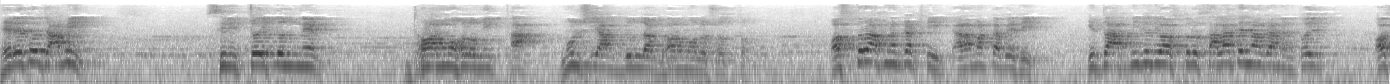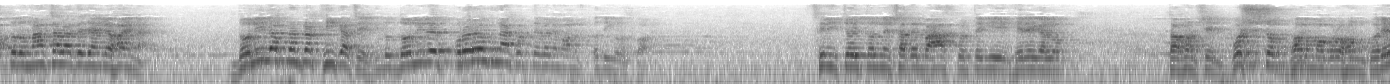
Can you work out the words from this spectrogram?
হেরে তো যাবি। শ্রী চৈতন্যের ধর্ম হলো মিথ্যা, মুন্সি আবদুল্লাহর ধর্ম হলো সত্য। অস্ত্র আপনারটা ঠিক আর আমারটা বেঠিক। কিন্তু আপনি যদি অস্ত্র চালাতে না জানেন, তো অস্ত্র না চালাতে জানলে হয় না। দলিল আপনারটা ঠিক আছে, কিন্তু দলিলের প্রয়োগ না করতে পারলে মানুষ ক্ষতিগ্রস্ত হয়। শ্রী চৈতন্যের সাথে বাহাস করতে গিয়ে হেরে গেল। তখন সে বৈশ্যব ধর্ম গ্রহণ করে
